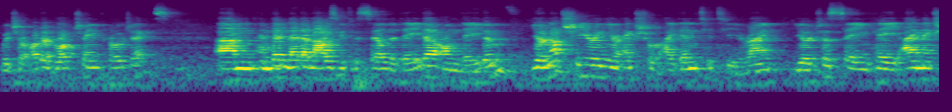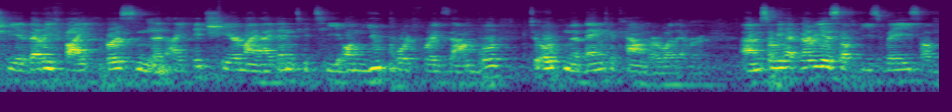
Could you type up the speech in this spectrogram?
which are other blockchain projects, um, and then that allows you to sell the data on Datum. You're not sharing your actual identity, right? You're just saying, hey, I'm actually a verified person that I did share my identity on uPort, for example, to open a bank account or whatever. Um, so we have various of these ways of,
